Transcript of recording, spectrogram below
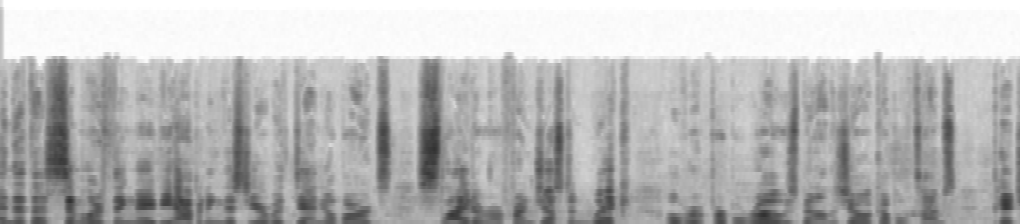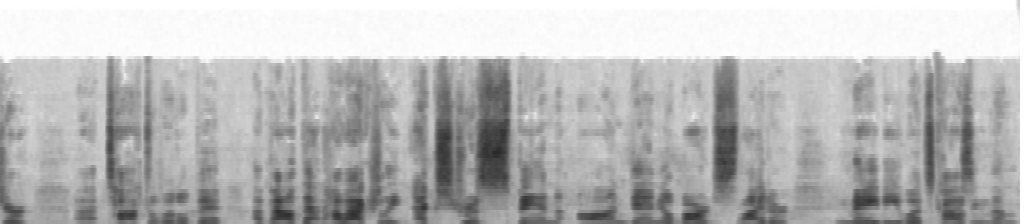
And that the similar thing may be happening this year with Daniel Bard's slider. Our friend Justin Wick over at Purple Row, been on the show a couple of times, pitcher, uh, talked a little bit about that, how actually extra spin on Daniel Bard's slider may be what's causing them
